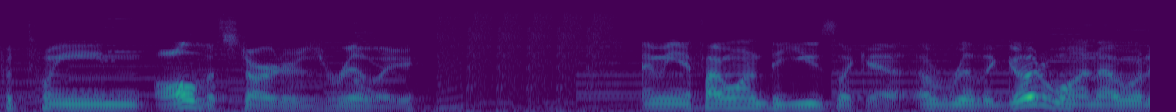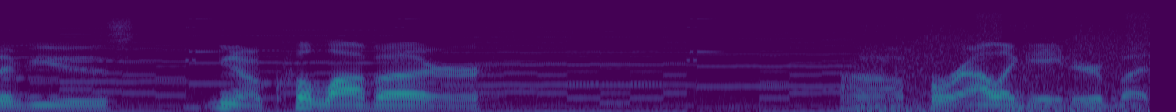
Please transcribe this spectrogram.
between all the starters, really. I mean, if I wanted to use, like, a, a really good one, I would have used, you know, Quilava or uh, Feraligatr, but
